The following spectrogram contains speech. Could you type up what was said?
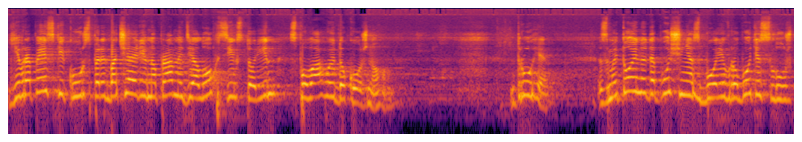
Європейський курс передбачає рівноправний діалог всіх сторін з повагою до кожного. Друге. З метою недопущення збоїв в роботі служб,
